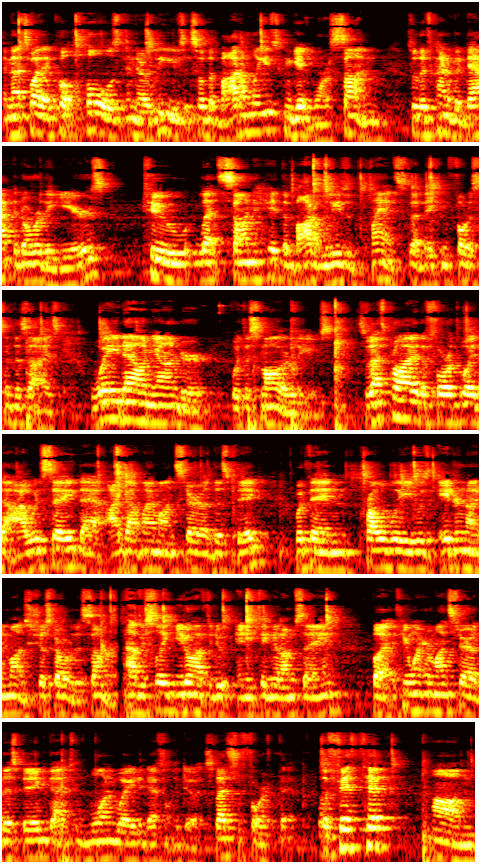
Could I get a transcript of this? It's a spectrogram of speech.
And that's why they put holes in their leaves so the bottom leaves can get more sun. So they've kind of adapted over the years to let sun hit the bottom leaves of the plants so that they can photosynthesize way down yonder with the smaller leaves. So that's probably the fourth way that I would say that I got my Monstera this big within probably it was eight or nine months just over the summer. Obviously, you don't have to do anything that I'm saying, but if you want your Monstera this big, that's one way to definitely do it. So that's the fourth tip. The fifth tip, um,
